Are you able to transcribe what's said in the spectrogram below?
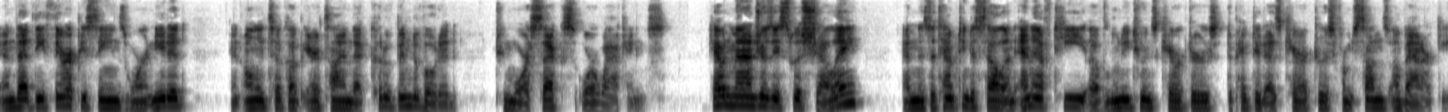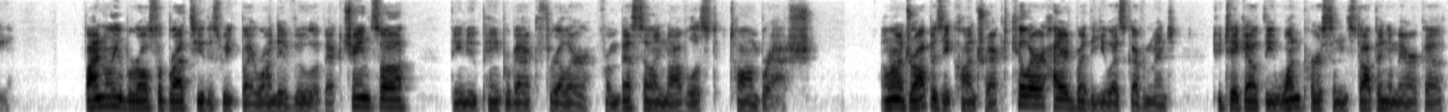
and that the therapy scenes weren't needed and only took up airtime that could have been devoted to more sex or whackings. Kevin manages a Swiss chalet and is attempting to sell an NFT of Looney Tunes characters depicted as characters from Sons of Anarchy. Finally, we're also brought to you this week by Rendezvous avec Chainsaw, the new paperback thriller from best-selling novelist Tom Brash. Alana Drop is a contract killer hired by the US government to take out the one person stopping America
